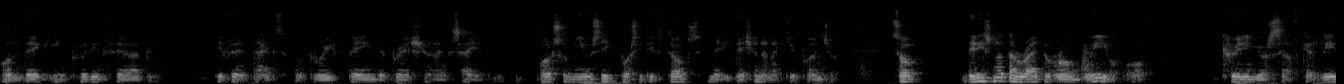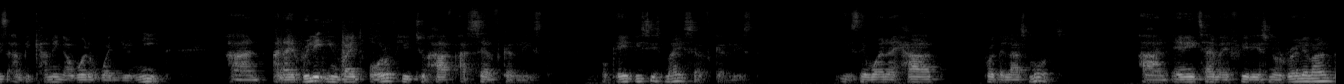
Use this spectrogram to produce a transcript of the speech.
on deck, including therapy, different types for grief, pain, depression, anxiety. Also music, positive talks, meditation, and acupuncture. So there is not a right or wrong way of, of creating your self-care list and becoming aware of what you need. And, and I really invite all of you to have a self-care list. Okay, this is my self-care list. It's the one I had for the last month. And anytime I feel it's not relevant,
